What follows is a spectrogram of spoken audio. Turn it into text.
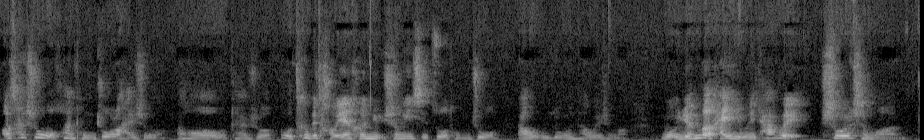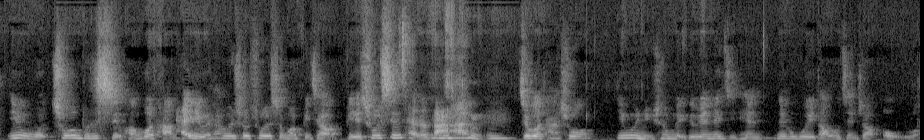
哦，他说我换同桌了还是什么，然后他就说我特别讨厌和女生一起做同桌，然后我就问他为什么，我原本还以为他会说什么。因为我初中不是喜欢过他，还以为他会说出什么比较别出心裁的答案，嗯嗯结果他说，因为女生每个月那几天那个味道，我简直要呕了。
